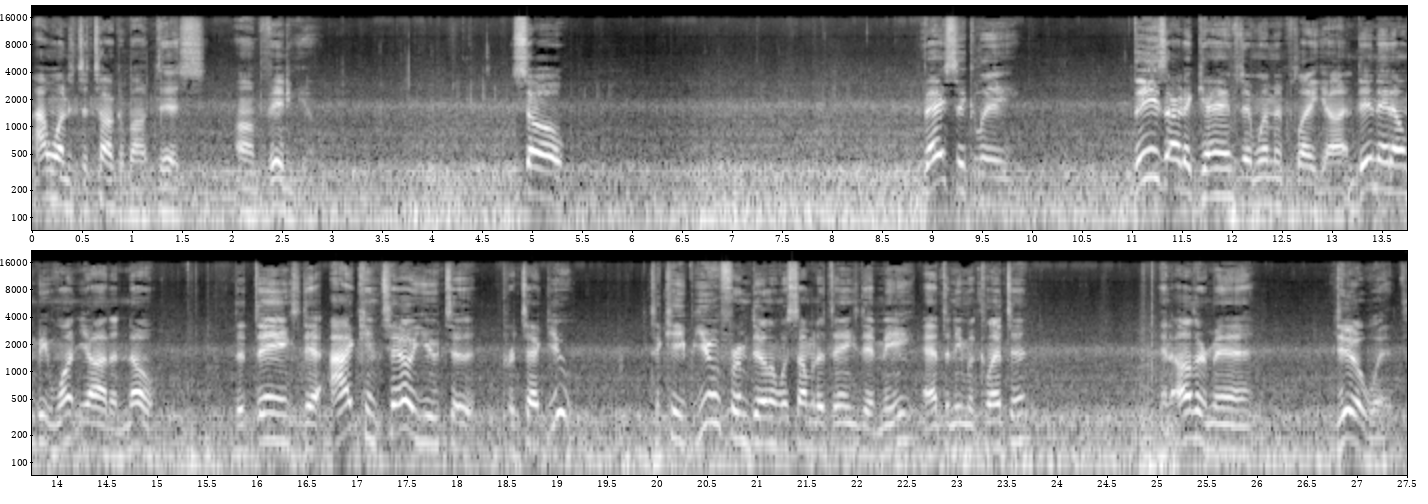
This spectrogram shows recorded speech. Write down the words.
I wanted to talk about this on video. So, basically, these are the games that women play, y'all. And then they don't be wanting y'all to know the things that I can tell you to protect you, to keep you from dealing with some of the things that me, Anthony McClinton, and other men deal with.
